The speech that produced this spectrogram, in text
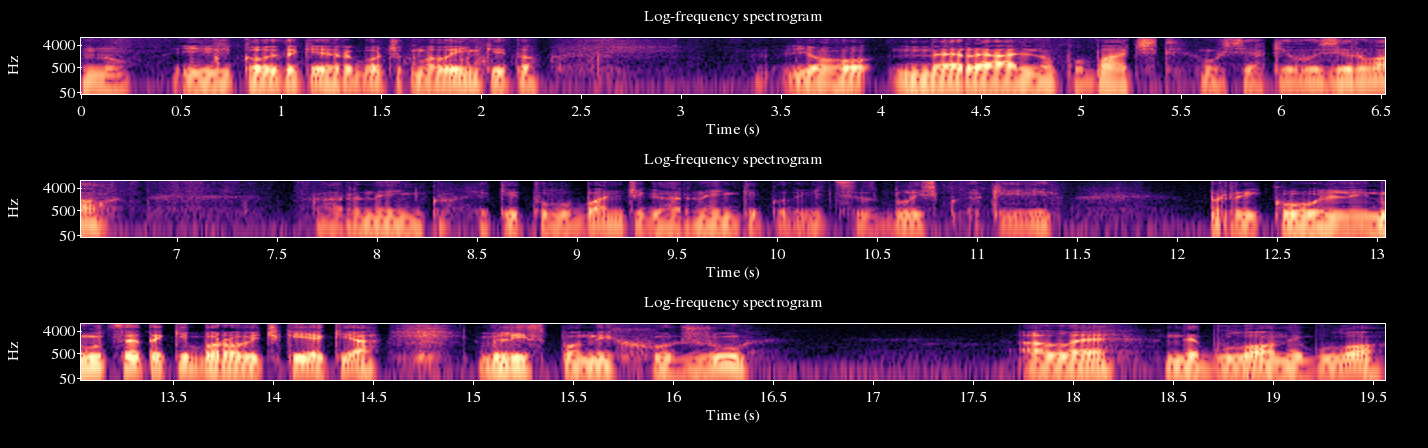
Ну, і коли такий грибочок маленький, то його нереально побачити. Ось як його зірвав. Гарненько. Який тулубанчик гарненький, подивіться зблизько, який він прикольний. Ну, це такі боровички, як я в ліс по них ходжу. Але не було, не було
